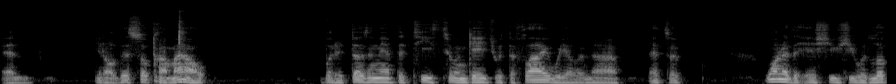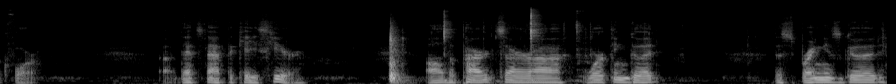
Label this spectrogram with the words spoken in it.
And you know this will come out but it doesn't have the teeth to engage with the flywheel and uh, that's a one of the issues you would look for. Uh, that's not the case here. All the parts are uh, working good. The spring is good.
